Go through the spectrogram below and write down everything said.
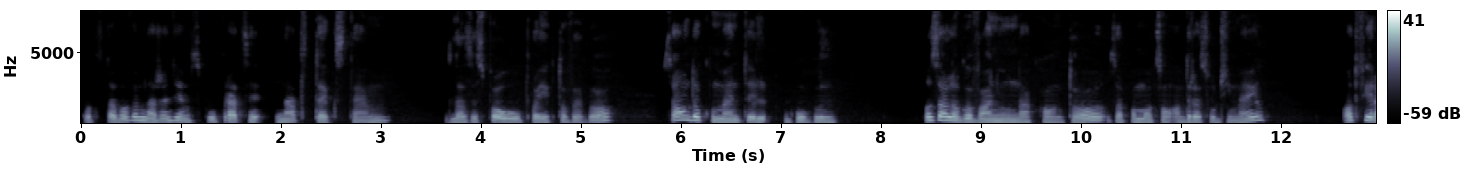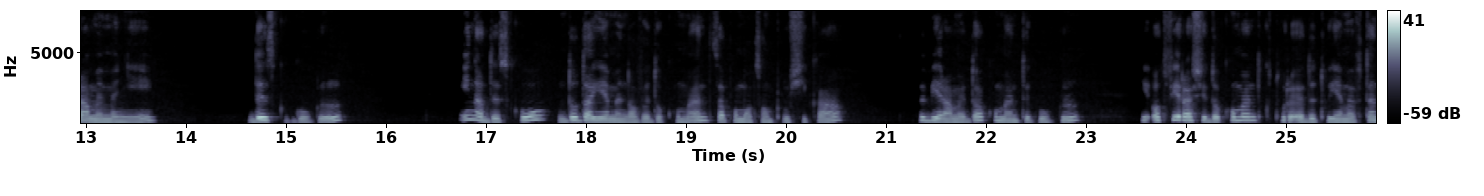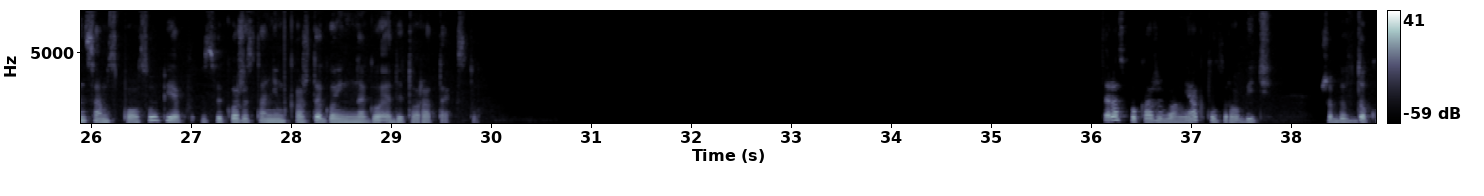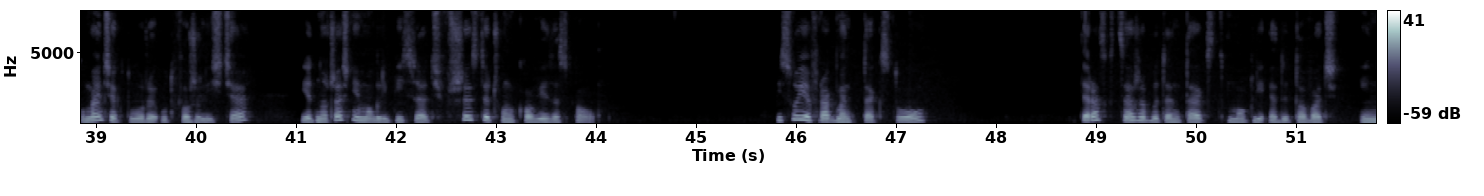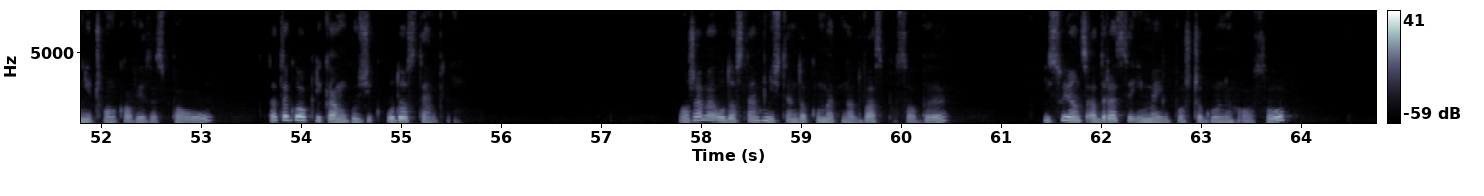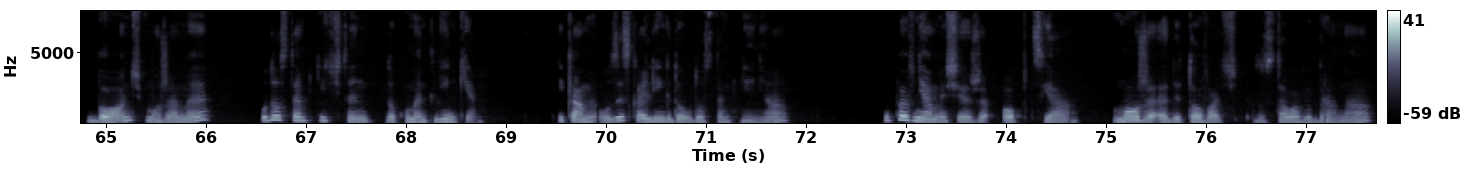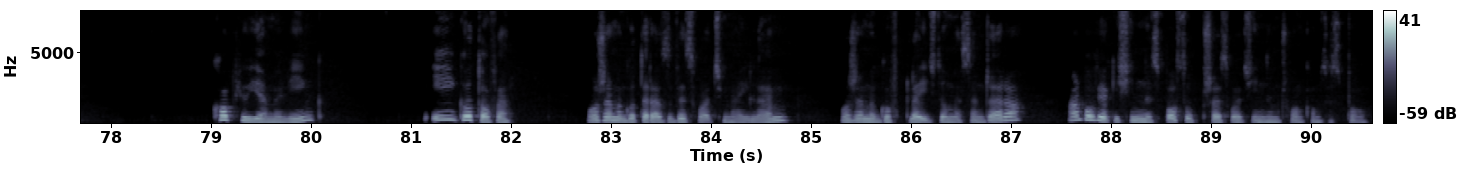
Podstawowym narzędziem współpracy nad tekstem dla zespołu projektowego są dokumenty Google. Po zalogowaniu na konto za pomocą adresu Gmail otwieramy menu Dysk Google i na dysku dodajemy nowy dokument za pomocą plusika. Wybieramy Dokumenty Google i otwiera się dokument, który edytujemy w ten sam sposób, jak z wykorzystaniem każdego innego edytora tekstu. Teraz pokażę Wam, jak to zrobić, żeby w dokumencie, który utworzyliście, jednocześnie mogli pisać wszyscy członkowie zespołu. Wpisuję fragment tekstu. Teraz chcę, żeby ten tekst mogli edytować inni członkowie zespołu, dlatego klikam guzik Udostępnij. Możemy udostępnić ten dokument na dwa sposoby, wpisując adresy e-mail poszczególnych osób, bądź możemy udostępnić ten dokument linkiem. Klikamy Uzyskaj link do udostępnienia. Upewniamy się, że opcja Może edytować została wybrana. Kopiujemy link i gotowe. Możemy go teraz wysłać mailem, możemy go wkleić do Messengera albo w jakiś inny sposób przesłać innym członkom zespołu.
